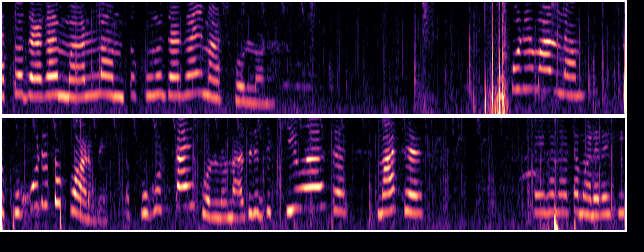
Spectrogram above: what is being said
এত জায়গায় মারলাম তো কোনো জায়গায় মাছ করল না। পুকুরে মারলাম, তো পুকুরে তো পড়বে পুকুরটাই করল না। আজকে যে কি হয়েছে, মাছের এখানে একটা মারে দেখি।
